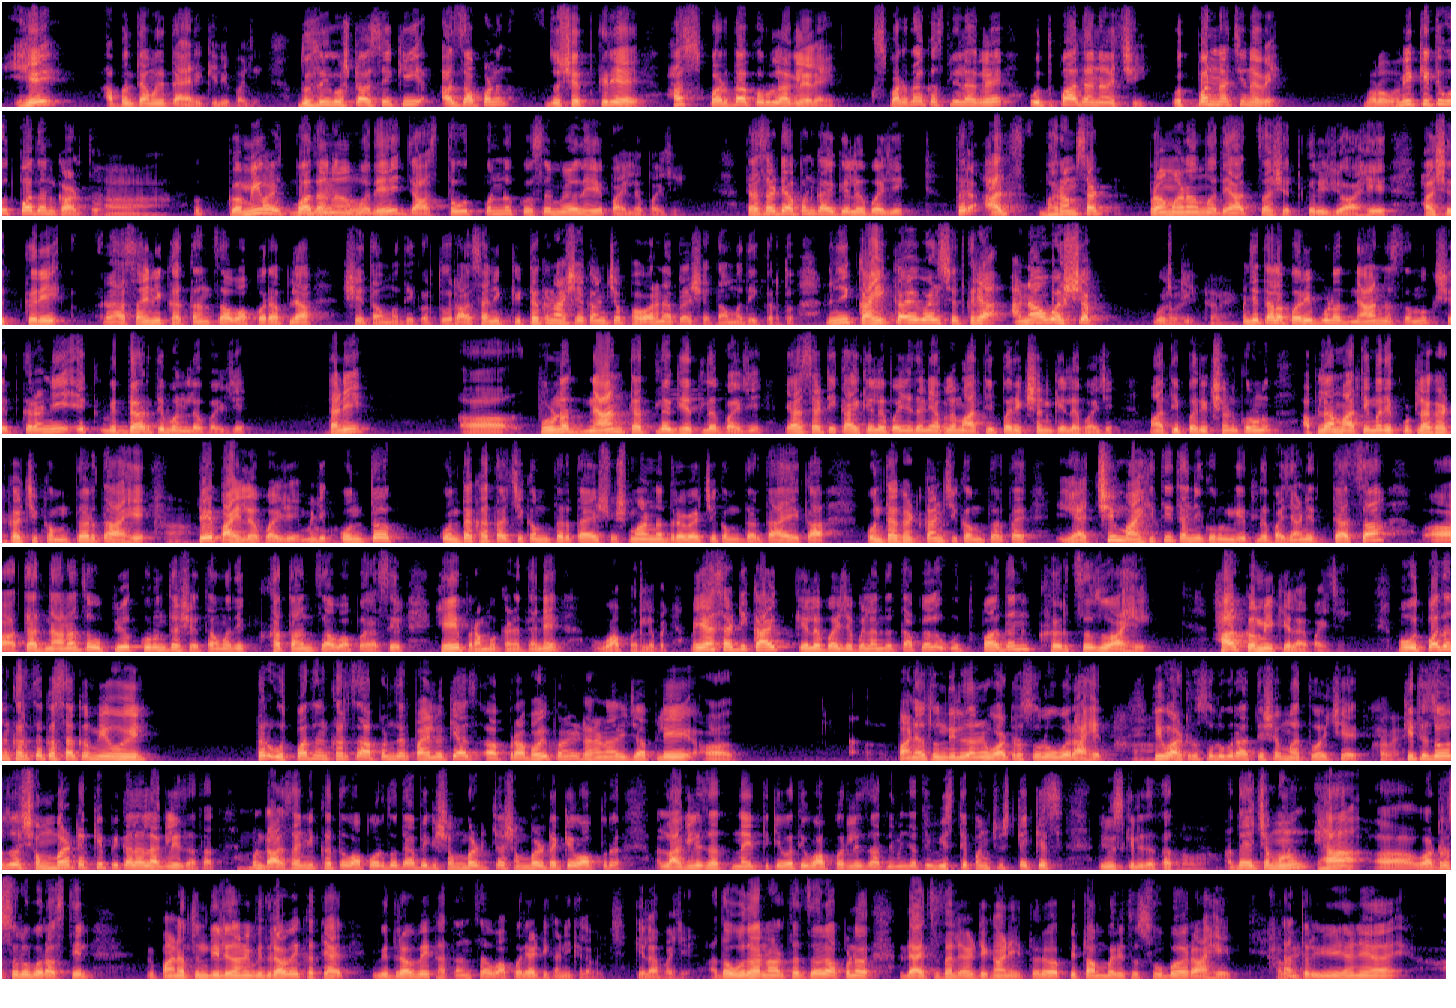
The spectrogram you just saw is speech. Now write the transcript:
हे आपण त्यामध्ये तयारी केली पाहिजे. दुसरी गोष्ट अशी की आज आपण जो शेतकरी आहे हा स्पर्धा करू लागलेला आहे. स्पर्धा कसली लागली आहे? उत्पादनाची उत्पन्नाची नव्हे. बरोबर. मी किती उत्पादन काढतो? हा. मग कमी उत्पादनामध्ये जास्त उत्पन्न कसं मिळेल हे पाहिलं पाहिजे. त्यासाठी आपण काय केलं पाहिजे? तर आज भरमसाठ प्रमाणामध्ये आजचा शेतकरी जो आहे हा शेतकरी रासायनिक खतांचा वापर आपल्या शेतामध्ये करतो. रासायनिक कीटकनाशकांच्या फवारण्या आपल्या शेतामध्ये करतो. म्हणजे काही काही वेळेस शेतकरी अनावश्यक गोष्टी. म्हणजे त्याला परिपूर्ण ज्ञान नसतं. मग शेतकऱ्यांनी एक विद्यार्थी बनलं पाहिजे. त्यांनी पूर्ण ज्ञान त्यातलं घेतलं पाहिजे यासाठी काय केलं पाहिजे त्यांनी आपलं माती परीक्षण केलं पाहिजे माती परीक्षण करून आपल्या मातीमध्ये कुठल्या घटकाची कमतरता आहे. ते पाहिलं पाहिजे म्हणजे. कोणतं कोणत्या खताची कमतरता आहे? सूक्ष्म अन्नद्रव्याची कमतरता आहे का? कोणत्या घटकांची कमतरता आहे? याची माहिती त्यांनी करून घेतलं पाहिजे आणि त्याचा त्या ज्ञानाचा उपयोग करून त्या शेतामध्ये खतांचा वापर असेल हे प्रामुख्याने त्याने वापरलं पाहिजे. मग यासाठी काय केलं पाहिजे पहिल्यांदा? तर आपल्याला उत्पादन खर्च जो आहे हा कमी केला पाहिजे. मग उत्पादन खर्च कसा कमी होईल? तर उत्पादन खर्च आपण जर पाहिलं की आज प्रभावीपणे ठरणारी जे आपले पाण्यातून दिली जाणारी वॉटर सोलोवर आहेत. हा. वॉटर सोलोवर अतिशय महत्त्वाची आहेत. की ते जवळजवळ शंभर टक्के पिकाला लागले जातात. पण रासायनिक खतं वापरतो त्यापैकी शंभरच्या शंभर टक्के वापर लागले जात नाहीत किंवा ते वापरले जात नाही. म्हणजे ते वीस ते पंचवीस टक्केच यूज केले जातात. आता याच्या म्हणून ह्या वॉटर सोलोबर असतील पाण्यातून दिले जाणारी विद्राव्य खते आहेत. विद्राव्य खतांचा वापर या ठिकाणी केला पाहिजे केला पाहिजे. आता उदाहरणार्थ जर आपण द्यायचं झालं या ठिकाणी तर पितांबरीचं सुबर आहे. त्यानंतर युएन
